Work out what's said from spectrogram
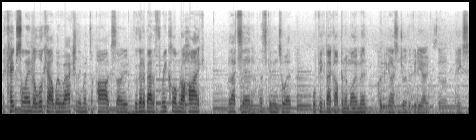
the Cape Solander lookout where we're actually meant to park, so we've got about a three kilometer hike. With that said, let's get into it. We'll pick it back up in a moment. Hope you guys enjoy the video. Peace.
